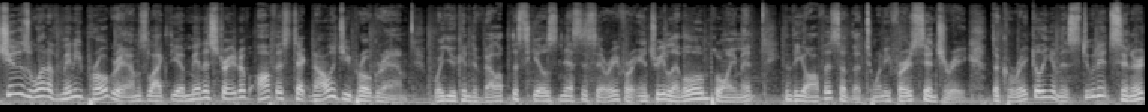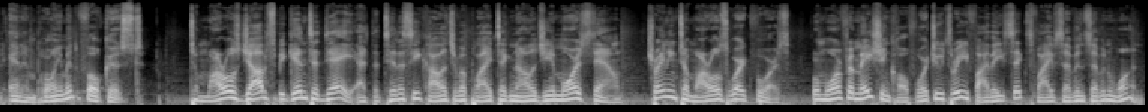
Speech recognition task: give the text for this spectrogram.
Choose one of many programs like the Administrative Office Technology Program, where you can develop the skills necessary for entry level employment in the office of the 21st century. The curriculum is student centered and employment focused. Tomorrow's jobs begin today at the Tennessee College of Applied Technology in Morristown, training tomorrow's workforce. For more information, call 423 586 5771.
